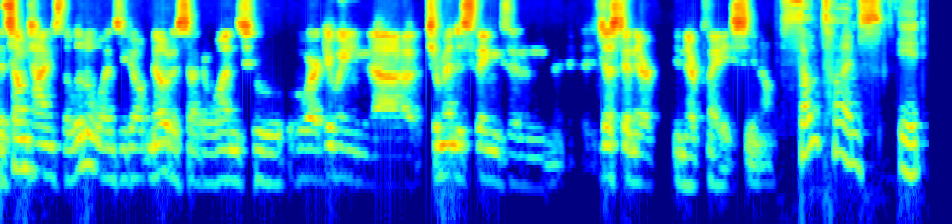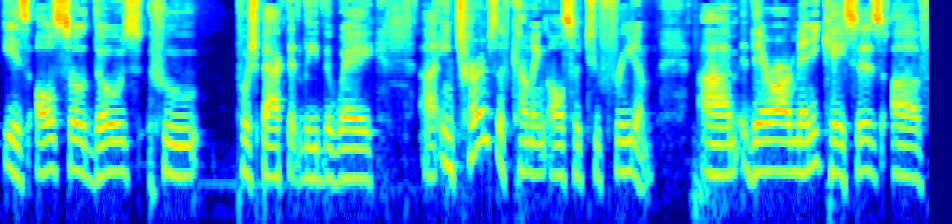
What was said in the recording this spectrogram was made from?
that sometimes the little ones you don't notice are the ones who who are doing uh, tremendous things and just in their in their place you know. Sometimes it is also those who push back that lead the way uh, in terms of coming also to freedom. Um, there are many cases of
